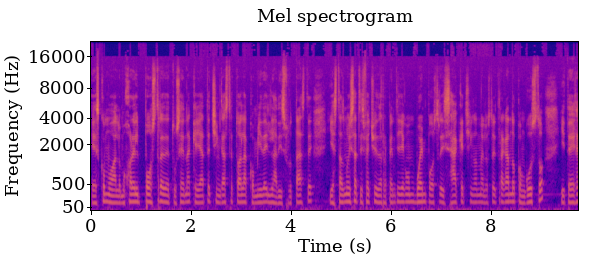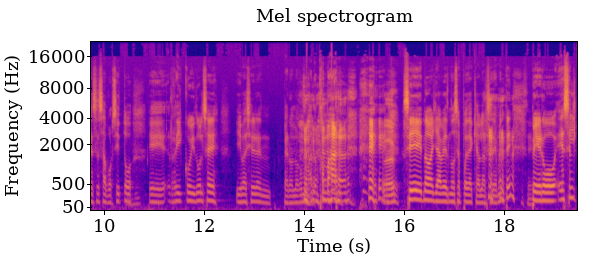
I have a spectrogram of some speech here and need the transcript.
Es como a lo mejor el postre de tu cena que ya te chingaste toda la comida y la disfrutaste y estás muy satisfecho y de repente llega un buen postre y dices, ah, qué chingón, me lo estoy tragando con gusto y te deja ese saborcito eh, rico y dulce, iba a decir en... Pero luego me van a tomar. sí, no, ya ves, no se puede aquí hablar seriamente. Sí. Pero es el,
